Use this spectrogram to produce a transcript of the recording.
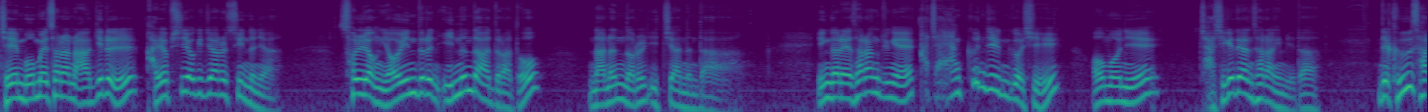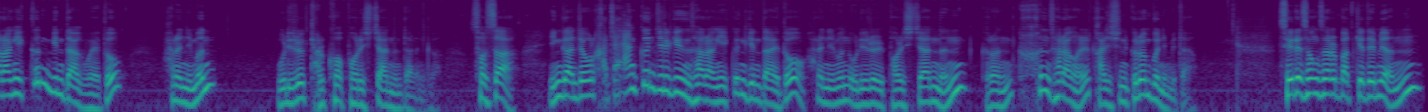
제 몸에서 난 아기를 가엾이 여기지 않을 수 있느냐? 설령 여인들은 잊는다 하더라도 나는 너를 잊지 않는다. 인간의 사랑 중에 가장 끈질긴 것이 어머니의 자식에 대한 사랑입니다. 근데 그 사랑이 끊긴다고 해도 하느님은 우리를 결코 버리시지 않는다는 거. 설사 인간적으로 가장 끈질긴 사랑이 끊긴다 해도 하느님은 우리를 버리시지 않는 그런 큰 사랑을 가지신 그런 분입니다. 세례 성사를 받게 되면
